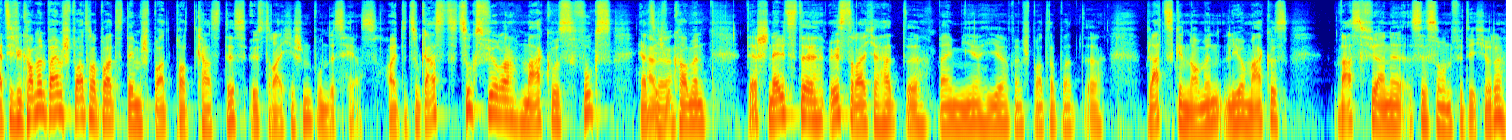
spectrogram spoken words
Herzlich willkommen beim Sportrapport, dem Sportpodcast des österreichischen Bundesheers. Heute zu Gast Zugsführer Markus Fuchs. Herzlich Hallo. willkommen. Der schnellste Österreicher hat äh, bei mir hier beim Sportrapport äh, Platz genommen. Lieber Markus, was für eine Saison für dich, oder?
